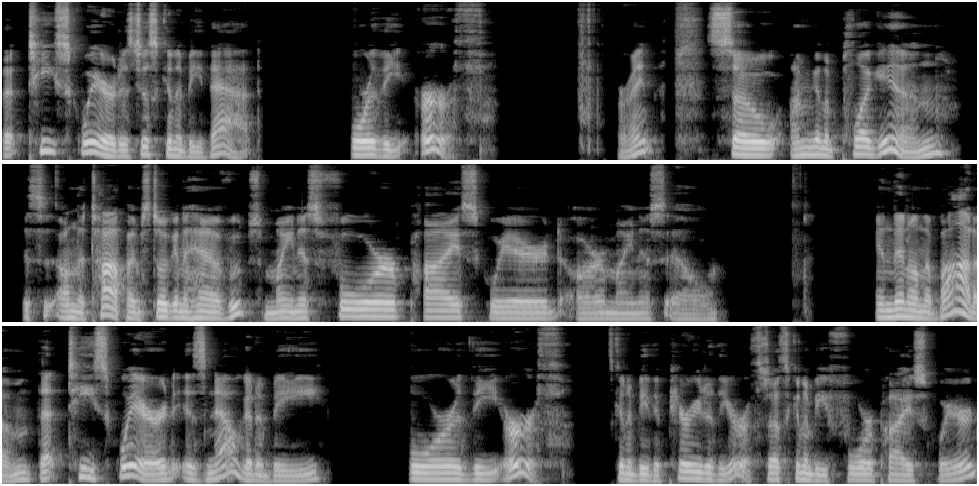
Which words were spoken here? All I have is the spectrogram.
That t squared is just going to be that for the Earth, right? So I'm going to plug in this on the top. I'm still going to have, oops, minus 4 pi squared r minus l and then on the bottom, that t squared is now going to be for the Earth. It's going to be the period of the Earth. So that's going to be 4 pi squared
